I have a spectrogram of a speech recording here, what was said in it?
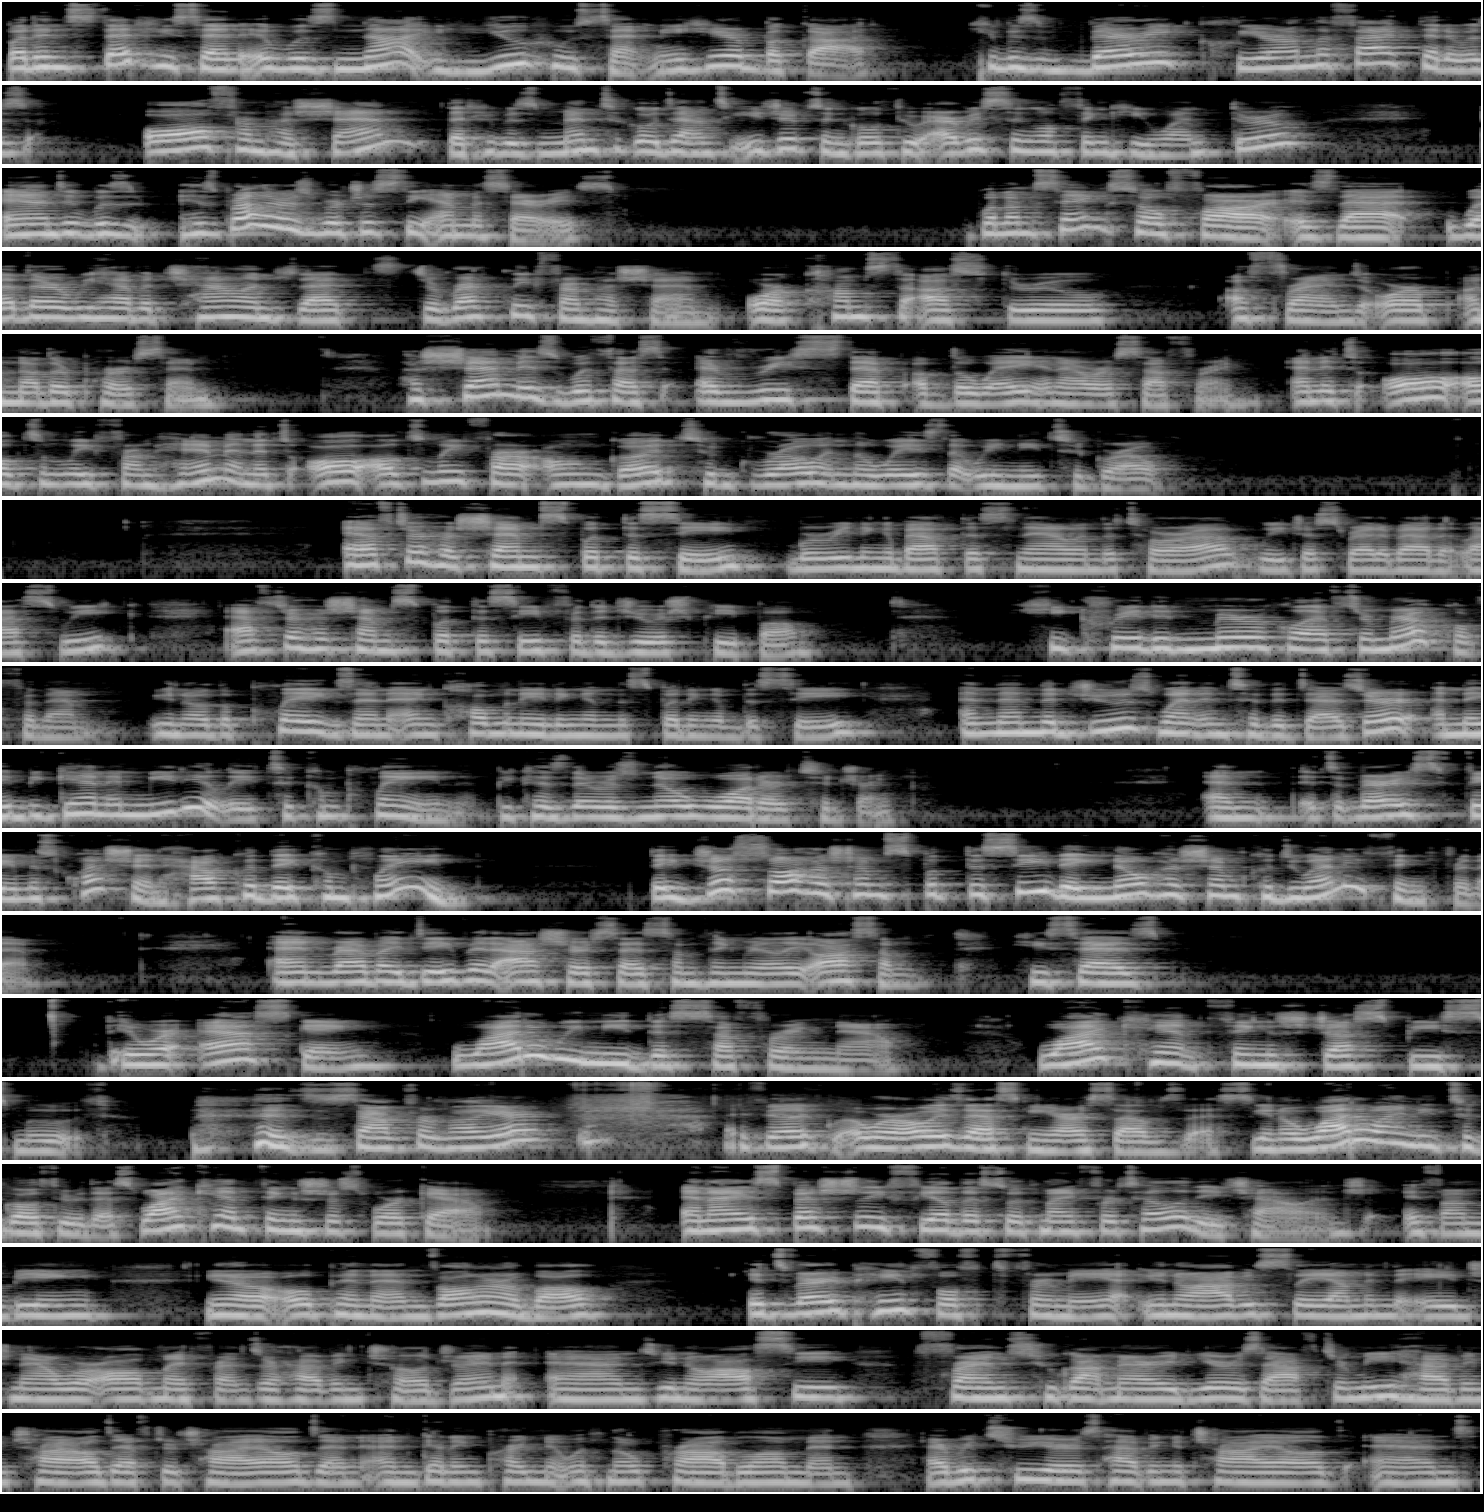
But instead, he said, It was not you who sent me here, but God. He was very clear on the fact that it was all from Hashem, that he was meant to go down to Egypt and go through every single thing he went through. And it was his brothers were just the emissaries. What I'm saying so far is that whether we have a challenge that's directly from Hashem or comes to us through a friend or another person, Hashem is with us every step of the way in our suffering. And it's all ultimately from Him, and it's all ultimately for our own good to grow in the ways that we need to grow. After Hashem split the sea, we're reading about this now in the Torah. We just read about it last week. After Hashem split the sea for the Jewish people, he created miracle after miracle for them, you know, the plagues and, and culminating in the splitting of the sea. And then the Jews went into the desert and they began immediately to complain because there was no water to drink. And it's a very famous question how could they complain? They just saw Hashem split the sea. They know Hashem could do anything for them. And Rabbi David Asher says something really awesome. He says, They were asking, why do we need this suffering now? Why can't things just be smooth? Does it sound familiar? I feel like we're always asking ourselves this. You know, why do I need to go through this? Why can't things just work out? And I especially feel this with my fertility challenge. If I'm being, you know, open and vulnerable, it's very painful for me. You know, obviously, I'm in the age now where all of my friends are having children, and you know, I'll see friends who got married years after me having child after child and and getting pregnant with no problem, and every two years having a child, and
